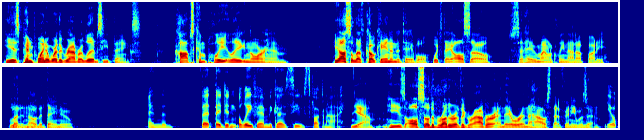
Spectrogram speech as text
He has pinpointed where the grabber lives, he thinks. Cops completely ignore him. He also left cocaine on the table, which they also said, hey, we might want to clean that up, buddy. Let it know that they knew. And the, that they didn't believe him because he was fucking high. Yeah. He's also the brother of the grabber, and they were in the house that Finney was in. Yep.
